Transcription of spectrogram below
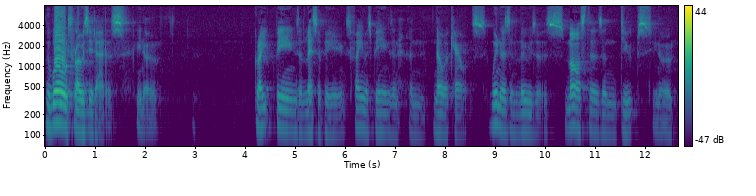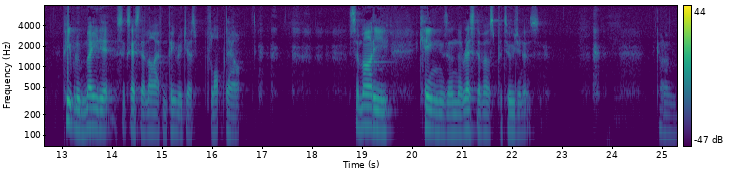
The world throws it at us, you know. Great beings and lesser beings, famous beings and, and no accounts, winners and losers, masters and dupes, you know, people who made it, success of their life, and people who just flopped out. Samadhi kings and the rest of us Puthujjanas kind of,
